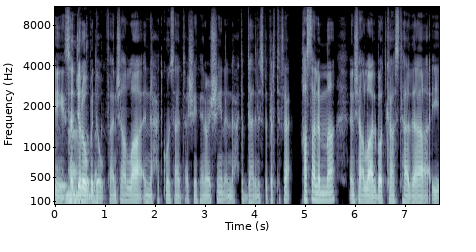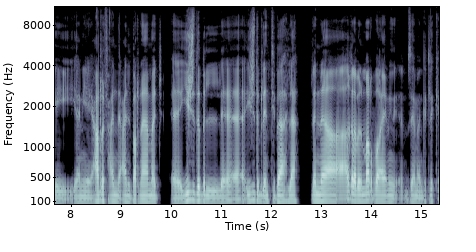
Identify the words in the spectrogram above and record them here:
إي سجلوا وبدوا فإن شاء الله إنها حتكون سنة 2022 إنها حتبدأ هذه النسبة ترتفع خاصة لما إن شاء الله البودكاست هذا يعني يعرف عن عن البرنامج آه، يجذب يجذب الانتباه له لأن أغلب المرضى يعني زي ما قلت لك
